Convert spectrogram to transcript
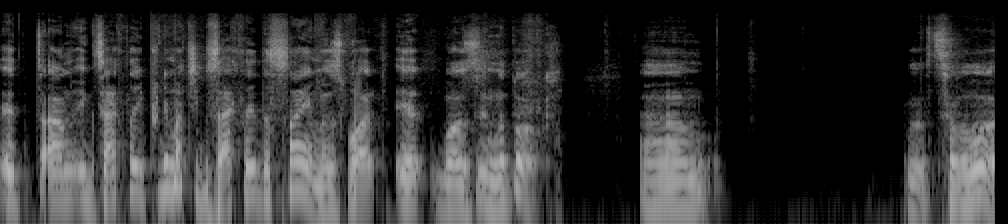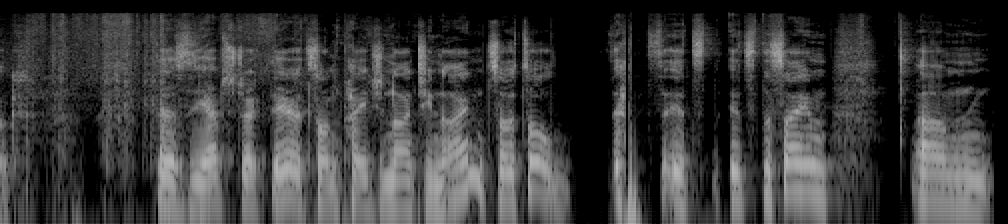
It um, exactly, pretty much exactly the same as what it was in the book. Um, let's have a look. There's the abstract there. It's on page 99. So it's all, it's, it's, it's the same. Um,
